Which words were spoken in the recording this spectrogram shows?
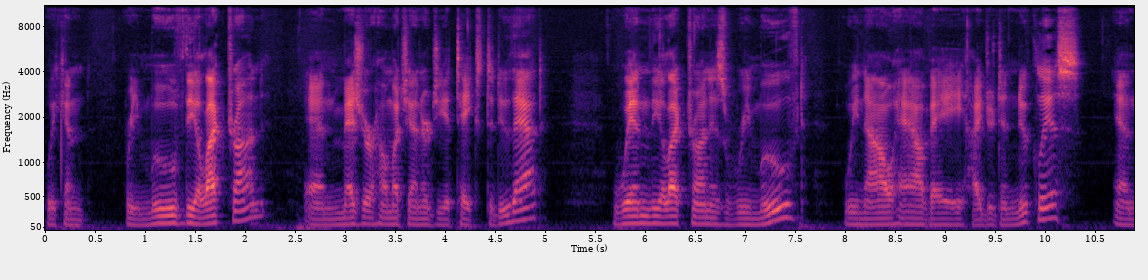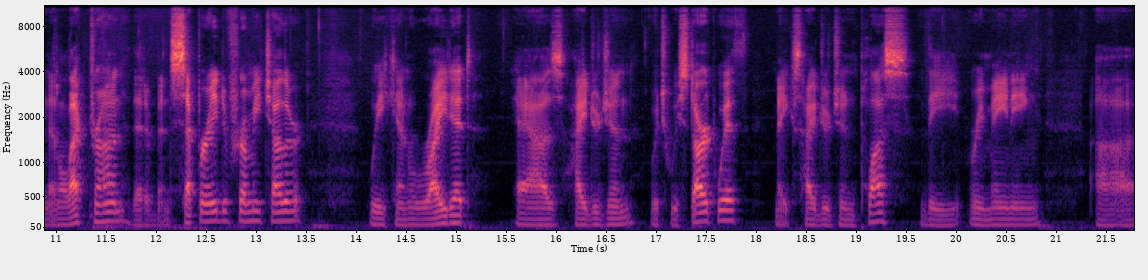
We can remove the electron and measure how much energy it takes to do that. When the electron is removed, we now have a hydrogen nucleus and an electron that have been separated from each other. We can write it as hydrogen, which we start with, makes hydrogen plus the remaining uh,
